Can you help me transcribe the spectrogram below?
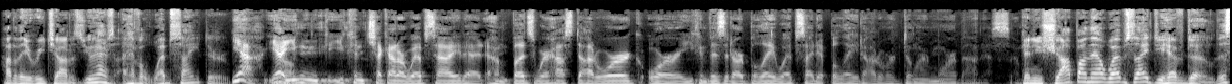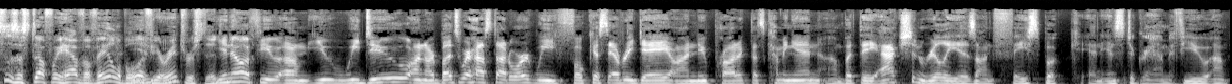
how do they reach out? Do you guys have a website or? Yeah, yeah. You, can you can check out our website at um, budswarehouse.org or you can visit our Belay website at belay.org to learn more about us. So. Can you shop on that website? Do you have to, this is the stuff we have available you, if you're interested. You know, if you um you we do on our budswarehouse.org, we focus every day on new product that's coming in, um, but the action really is on Facebook and Instagram. If you um,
